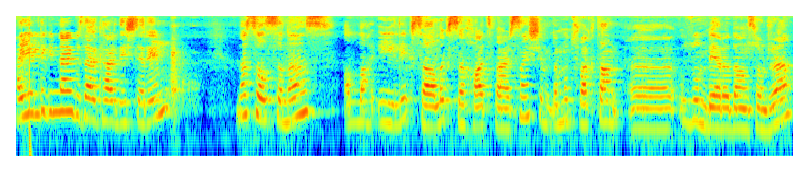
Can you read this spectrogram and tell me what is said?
Hayırlı günler güzel kardeşlerim. Nasılsınız? Allah iyilik, sağlık, sıhhat versin. Şimdi mutfaktan e, uzun bir aradan sonra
